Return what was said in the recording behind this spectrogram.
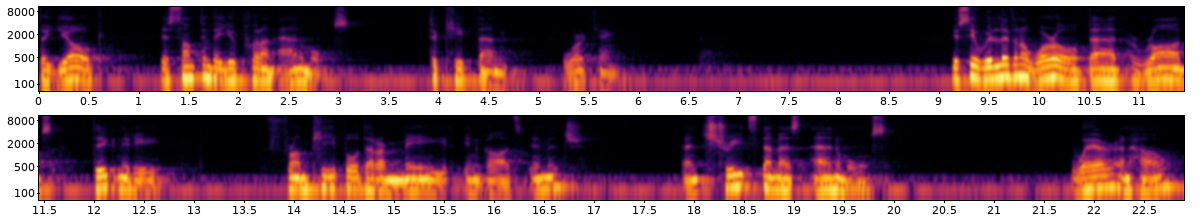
The yoke is something that you put on animals to keep them working. You see, we live in a world that robs dignity from people that are made in God's image and treats them as animals. Where and how?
